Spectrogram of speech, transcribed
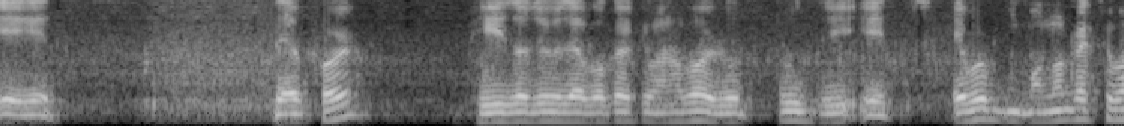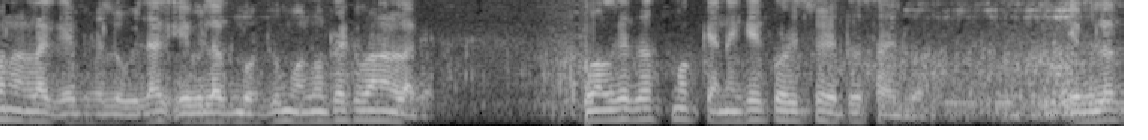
A H therefore V যদি উলিয়াবগৈ কিমান হ'ব? ৰুট টু জি এইচ এইবোৰ মনত ৰাখিব নালাগে ভেলুবিলাক এইবিলাক বস্তু মনত ৰাখিব নালাগে। তোমালোকে জাষ্ট মই কেনেকৈ কৰিছোঁ সেইটো চাই লোৱা। এইবিলাক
